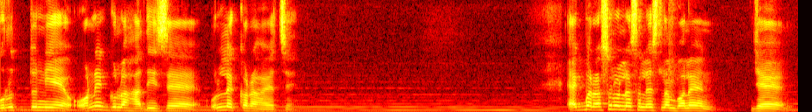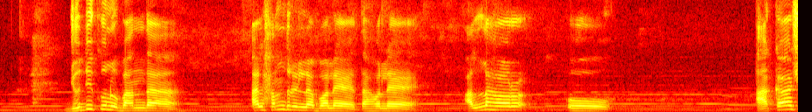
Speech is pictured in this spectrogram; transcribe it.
গুরুত্ব নিয়ে অনেকগুলো হাদিসে উল্লেখ করা হয়েছে। একবার রাসুল্লাহ সাল্লাহ ইসলাম বলেন যে যদি কোনো বান্দা আলহামদুলিল্লাহ বলে, তাহলে আল্লাহর ও আকাশ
